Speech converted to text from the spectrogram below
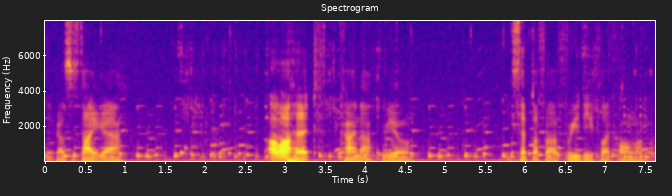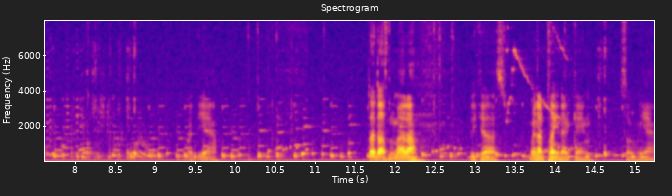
Because it's like a overhead kind of view, except of a 3D platformer. But yeah, that doesn't matter because we're not playing that game. So yeah.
